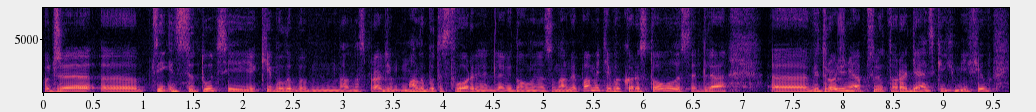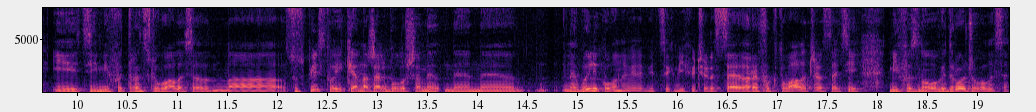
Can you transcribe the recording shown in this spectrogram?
Отже, е, ці інституції, які були б на- насправді мали бути створені для відновлення національної пам'яті, використовувалися для е, відродження абсолютно радянських міфів, і ці міфи транслювалися на суспільство, яке, на жаль, було ще не, не, не, не виліковане від, від цих міфів. Через це рефлектували, через це ці міфи знову відроджувалися.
